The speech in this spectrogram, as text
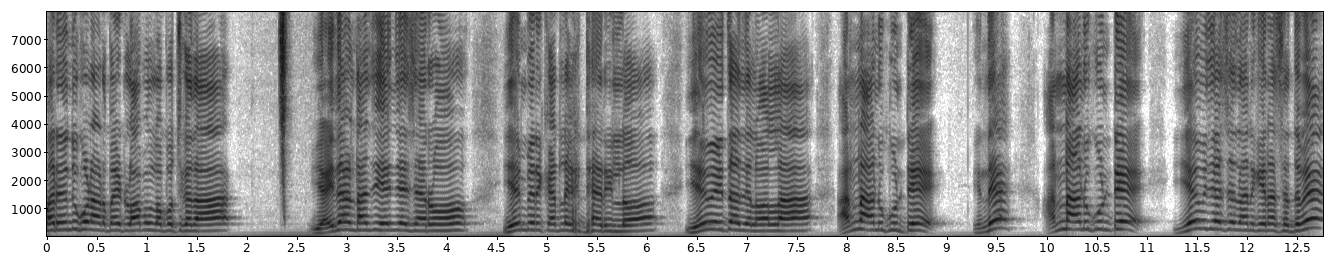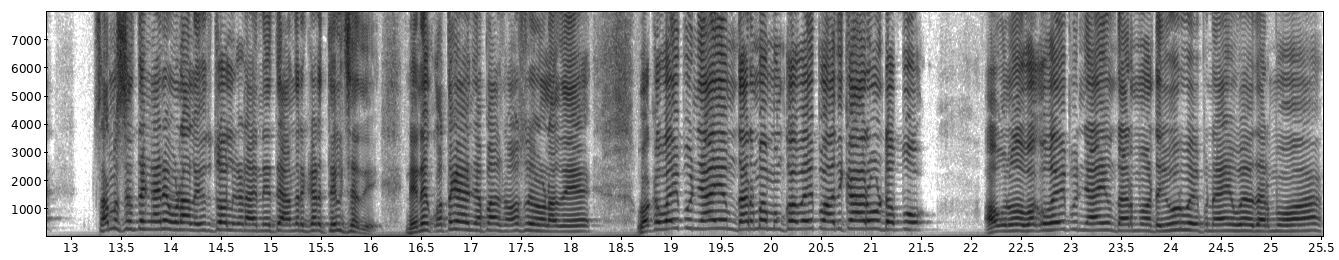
మరి ఎందుకు కూడా ఆడ బయట లోపల తప్పొచ్చు కదా? ఈ ఐదేళ్ళ ఏం చేశారు? ఏం పేరు కట్టలు కట్టారు ఇల్లు ఏమవుతుంది వీళ్ళ? వల్ల అన్న అనుకుంటే ఏందే? అన్న అనుకుంటే ఏమి చేసేదానికైనా సిద్ధమే. సమసిద్ధంగానే ఉండాలి. ఎదుటోళ్ళు కూడా అని అయితే అందరికి కూడా తెలిసేది. నేనే కొత్తగా ఏం చెప్పాల్సిన అవసరం ఉన్నది ఒకవైపు న్యాయం ధర్మం ఇంకోవైపు అధికారం డబ్బు. అవును ఒకవైపు న్యాయం ధర్మం అంటే ఎవరి వైపు న్యాయం ధర్మం?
